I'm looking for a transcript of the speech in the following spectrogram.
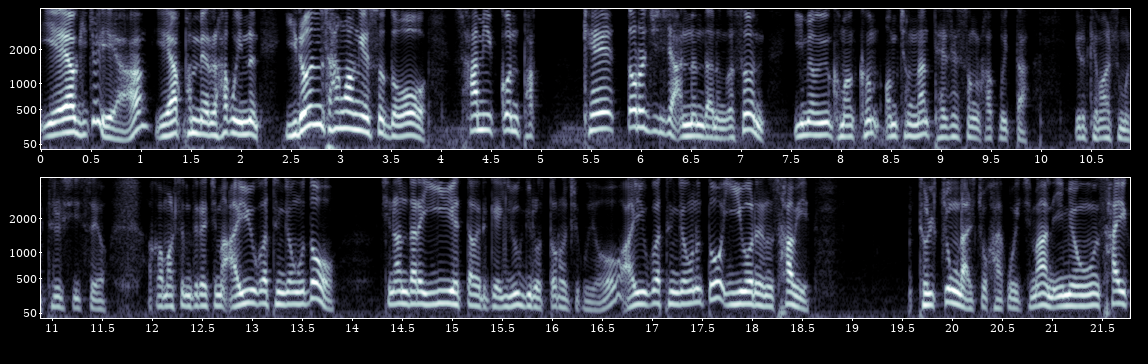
예약이죠 예약 예약 판매를 하고 있는 이런 상황에서도 3위권 밖 에 떨어지지 않는다는 것은 이명이 그만큼 엄청난 대세성을 갖고 있다 이렇게 말씀을 드릴 수 있어요. 아까 말씀드렸지만 아이유 같은 경우도 지난달에 2위 했다가 이렇게 6위로 떨어지고요. 아이유 같은 경우는 또 2월에는 4위 들쭉날쭉 하고 있지만 이명웅은 4위,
